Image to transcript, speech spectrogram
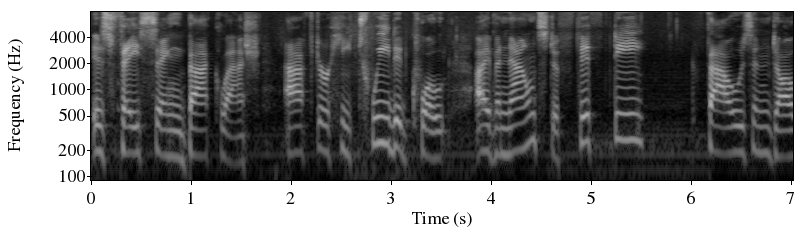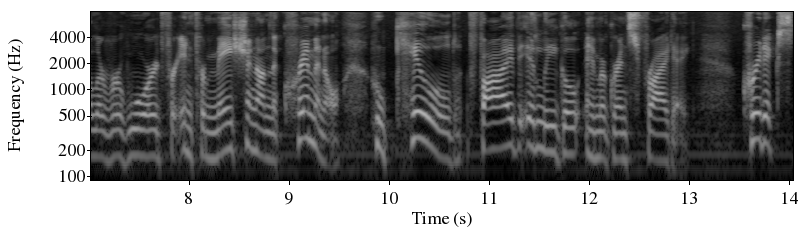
is facing backlash after he tweeted, quote, I've announced a 50 $1,000 reward for information on the criminal who killed five illegal immigrants Friday. Critics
